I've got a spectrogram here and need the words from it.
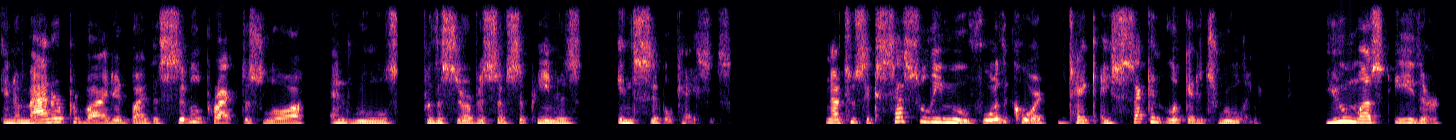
in a manner provided by the civil practice law and rules for the service of subpoenas in civil cases. Now, to successfully move for the court to take a second look at its ruling, you must either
